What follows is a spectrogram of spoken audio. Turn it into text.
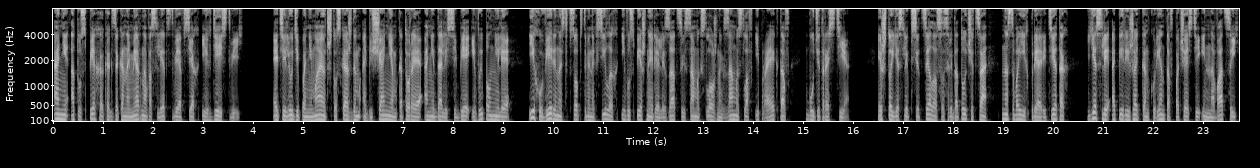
а не от успеха как закономерного следствия всех их действий. Эти люди понимают, что с каждым обещанием, которое они дали себе и выполнили, их уверенность в собственных силах и в успешной реализации самых сложных замыслов и проектов будет расти. И что если всецело сосредоточиться на своих приоритетах, если опережать конкурентов по части инноваций,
